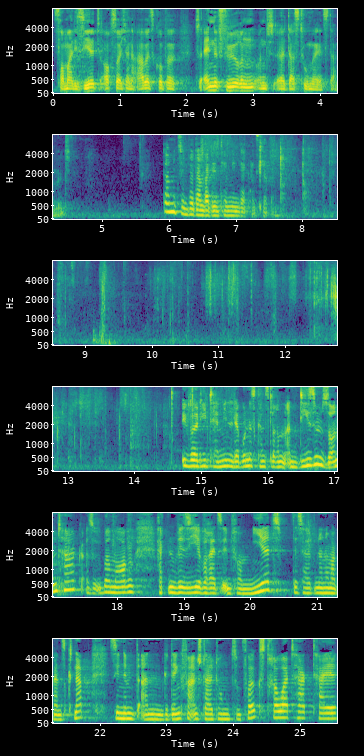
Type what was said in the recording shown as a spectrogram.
formalisiert auch solch eine Arbeitsgruppe zu Ende führen. Und äh, das tun wir jetzt damit. Damit sind wir dann bei den Terminen der Kanzlerin. Über die Termine der Bundeskanzlerin an diesem Sonntag, also übermorgen, hatten wir Sie hier bereits informiert. Deshalb nur noch mal ganz knapp. Sie nimmt an Gedenkveranstaltungen zum Volkstrauertag teil,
